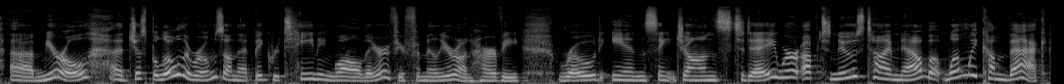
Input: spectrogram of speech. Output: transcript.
uh, mural uh, just below the Rooms on that big retaining wall there, if you're familiar, on Harvey Road in St. John's today. We're up to news time now, but when we come back,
